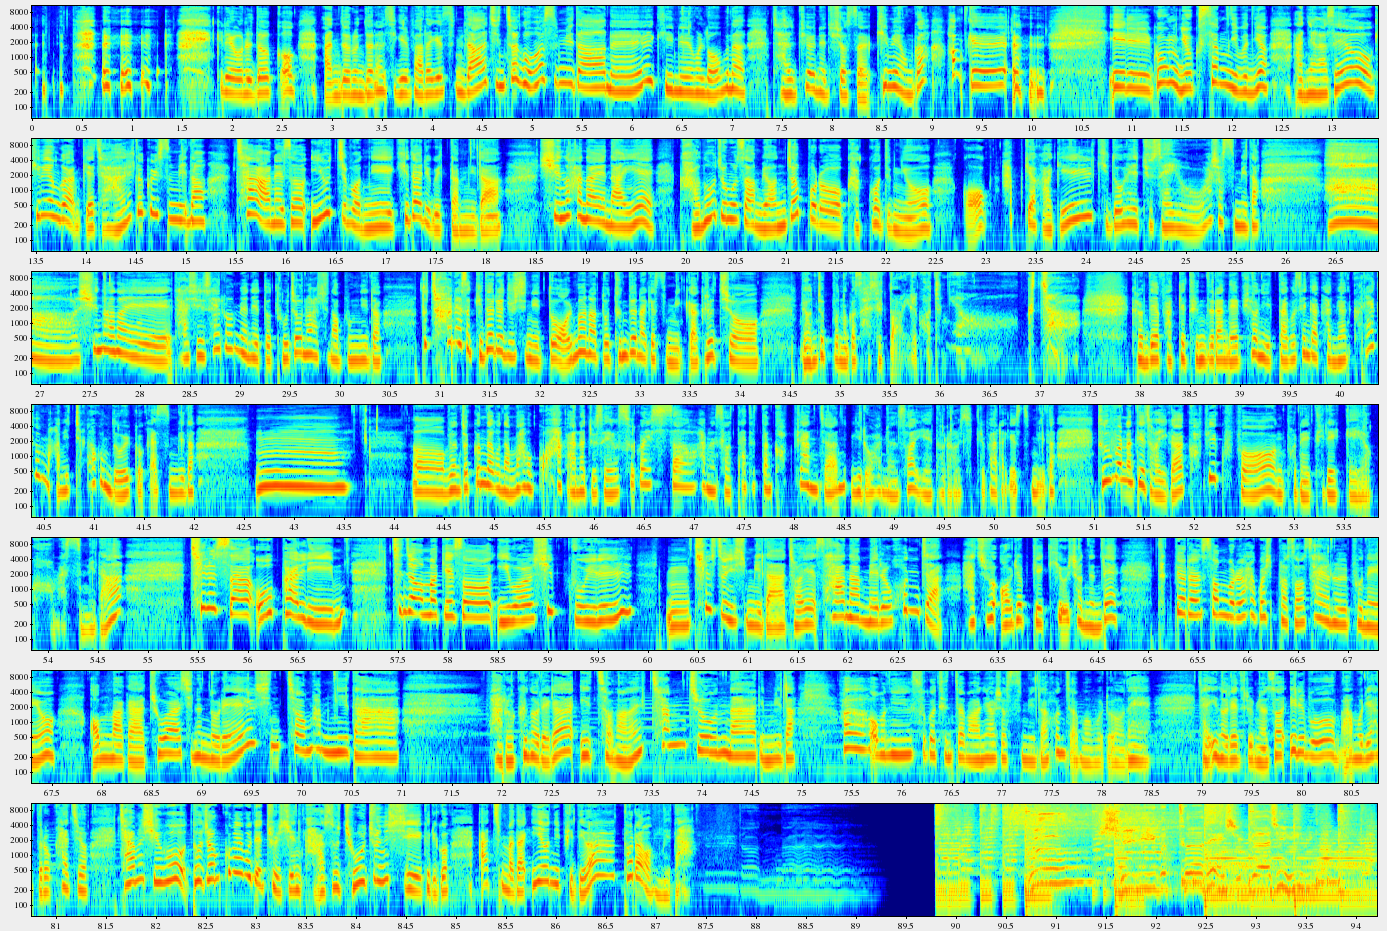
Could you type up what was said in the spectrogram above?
알면. 그래, 오늘도 꼭 안전운전 하시길 바라겠습니다. 진짜 고맙습니다. 네. 김혜영을 너무나 잘 표현해 주셨어요. 김혜영과 함께. 1063님은요, 안녕하세요. 김혜영과 함께 잘 듣고 있습니다. 차 안에서 이웃집 언니 기다리고 있답니다. 쉰 하나의 나이에 간호조무사 면접 보러 갔거든요. 꼭 합격하길 기도해 주세요. 하셨습니다. 아, 신 하나에 다시 새로운 면에 또 도전을 하시나 봅니다. 또 차 안에서 기다려 주시니 또 얼마나 또 든든하겠습니까? 그렇죠. 면접 보는 거 사실 떨리거든요. 그쵸. 그런데 밖에 든든한 내 편이 있다고 생각하면 그래도 마음이 조금 놓일 것 같습니다. 음, 어, 면접 끝나고 나면 한번 꽉 안아주세요. 수고했어. 하면서 따뜻한 커피 한 잔 위로하면서 예, 돌아오시길 바라겠습니다. 두 분한테 저희가 커피 쿠폰 보내드릴게요. 고맙습니다. 7458님, 친정엄마께서 2월 19일, 음, 칠순이십니다. 저의 사남매를 혼자 아주 어렵게 키우셨는데 특별한 선물을 하고 싶어서 사연을 보내요. 엄마가 좋아하시는 노래 신청합니다. 바로 그 노래가 2,000원을 참 좋은 날입니다. 아 어머니 수고 진짜 많이 하셨습니다. 혼자 몸으로. 네. 자, 이 노래 들으면서 1부 마무리 하도록 하죠. 잠시 후 도전 꿈의 무대 출신 가수 조준 씨 그리고 아침마다 이현희 PD와 돌아옵니다. 2시부터 4시까지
